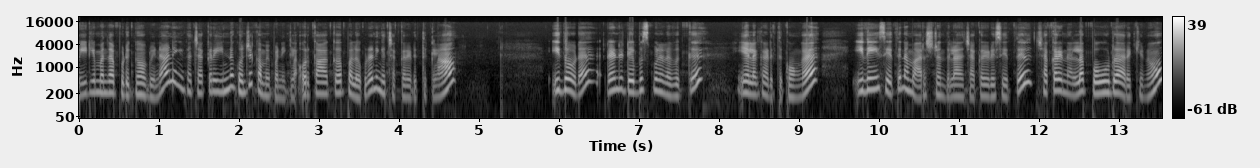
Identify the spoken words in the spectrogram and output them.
மீடியமாக தான் பிடிக்கும் அப்படின்னா நீங்கள் சக்கரை இன்னும் கொஞ்சம் கம்மி பண்ணிக்கலாம். ஒரு கா கப் அளவு கூட நீங்கள் சக்கரை எடுத்துக்கலாம். இதோட ரெண்டு டேபிள் ஸ்பூன் அளவுக்கு ஏலக்காய் எடுத்துக்கோங்க. இதையும் சேர்த்து நம்ம அரைச்சிட்டு வந்துடலாம். சர்க்கரையோட சேர்த்து சர்க்கரை நல்லா பவுடர் அரைக்கணும்.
